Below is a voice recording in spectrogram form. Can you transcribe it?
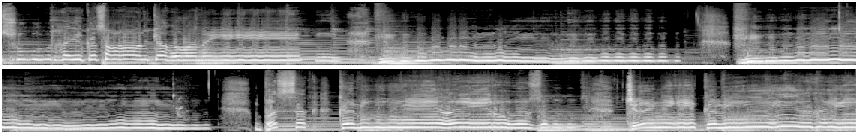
سوٗر ہے گژھان کیاہ وَنَے بسک کمی روزُن چٲنی کمی ہے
